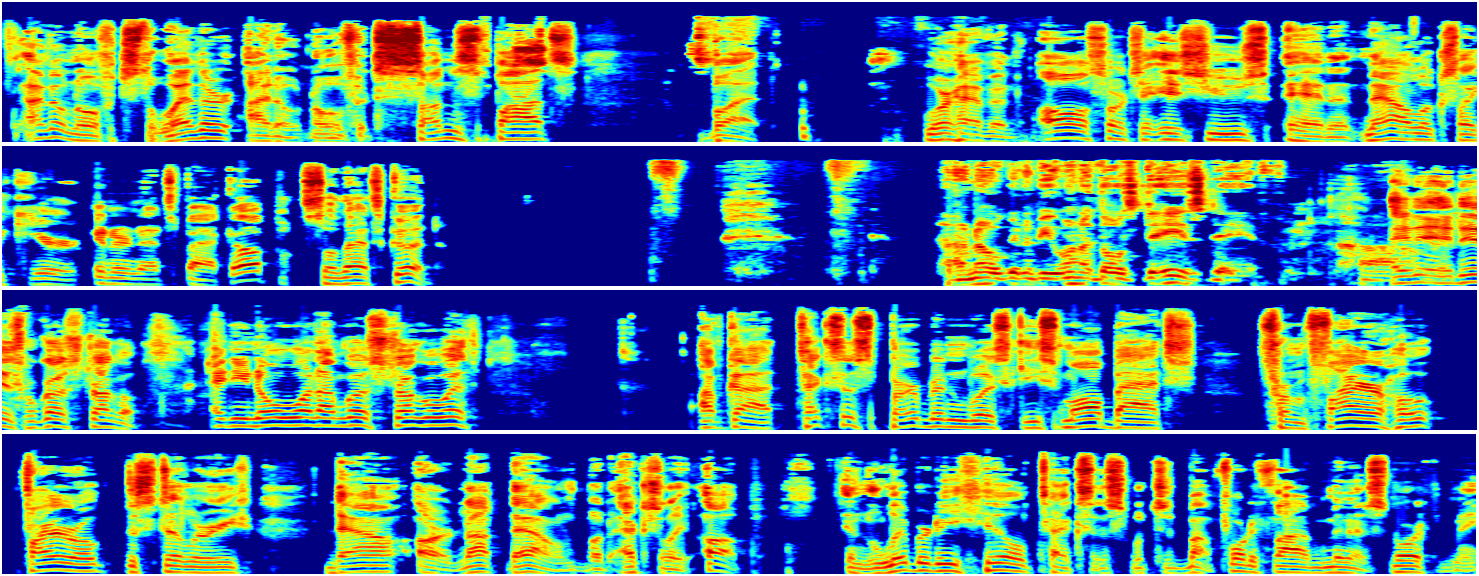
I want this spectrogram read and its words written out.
I don't know if it's the weather. I don't know if it's sunspots, but we're having all sorts of issues, and it now looks like your internet's back up. So that's good. I don't know. Going to be one of those days, Dave. Um, It, it is. We're going to struggle. And you know what I'm going to struggle with? I've got Texas bourbon whiskey, small batch from Fire Oak, Fire Oak Distillery down, or not down, but actually up in Liberty Hill, Texas, which is about 45 minutes north of me.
